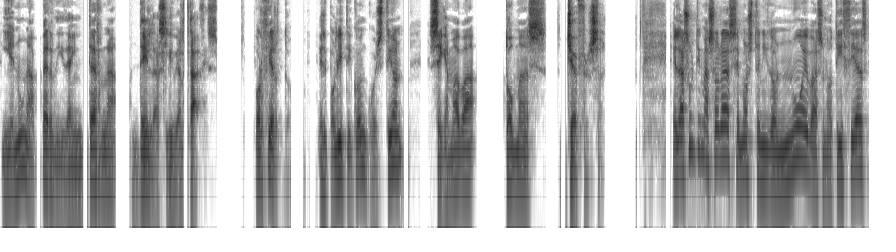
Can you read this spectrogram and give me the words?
y en una pérdida interna de las libertades. Por cierto, el político en cuestión se llamaba Thomas Jefferson. En las últimas horas hemos tenido nuevas noticias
